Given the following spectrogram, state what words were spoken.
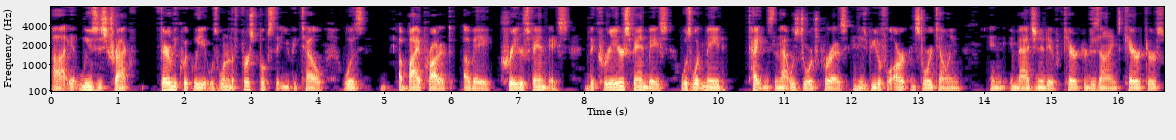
Uh, it loses track fairly quickly. It was one of the first books that you could tell was a byproduct of a creator's fan base. The creator's fan base was what made Titans, and that was George Perez and his beautiful art and storytelling and imaginative character designs, characters.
